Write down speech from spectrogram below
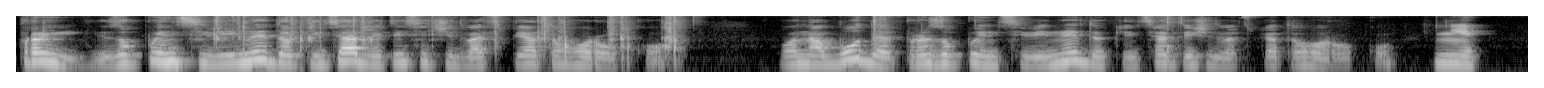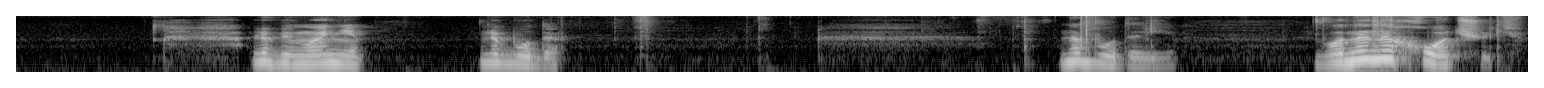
при зупинці війни до кінця 2025 року. Вона буде при зупинці війни до кінця 2025 року. Ні. Любі мої, ні. Не буде. Не буде її. Вони не хочуть.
